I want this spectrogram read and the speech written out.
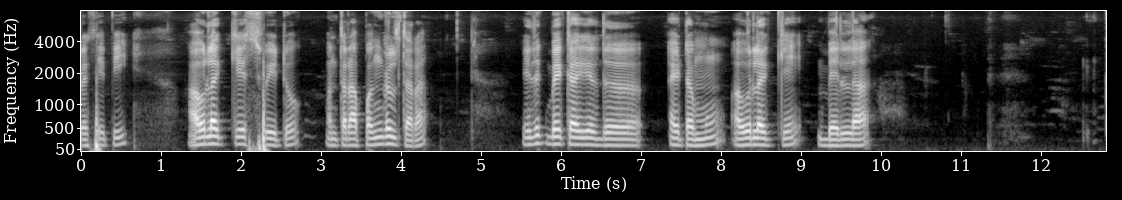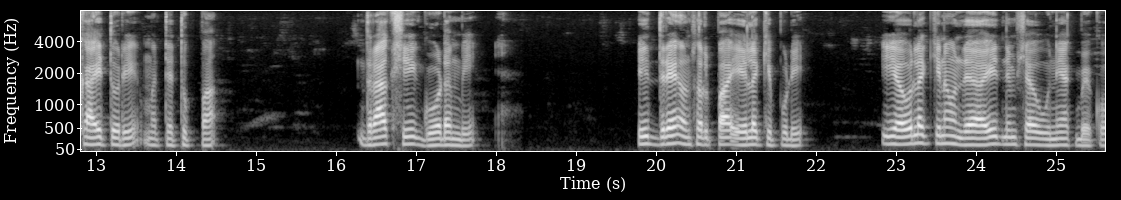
ರೆಸಿಪಿ ಅವಲಕ್ಕಿ ಸ್ವೀಟು ಒಂಥರ ಪಂಗಲ್ ಥರ. ಇದಕ್ಕೆ ಬೇಕಾಗಿದ್ದ ಐಟಮ್ಮು ಅವಲಕ್ಕಿ, ಬೆಲ್ಲ ಕಾಯಿ ತುರಿ ಮತ್ತು ತುಪ್ಪ, ದ್ರಾಕ್ಷಿ, ಗೋಡಂಬಿ. ಇದ್ದರೆ ಒಂದು ಸ್ವಲ್ಪ ಏಲಕ್ಕಿ ಪುಡಿ. ಈ ಅವಲಕ್ಕಿನ ಒಂದು ಐದು ನಿಮಿಷ ಉನಿ ಹಾಕಬೇಕು.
